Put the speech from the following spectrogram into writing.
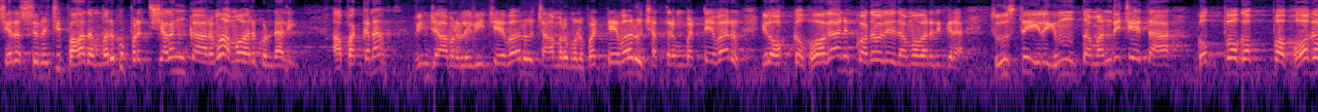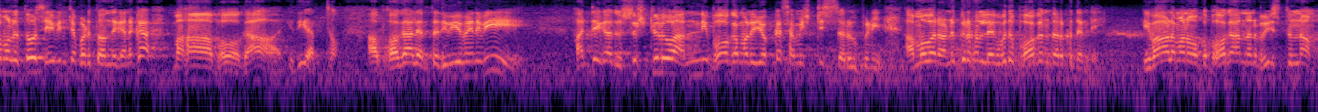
శిరస్సు నుంచి పాదం వరకు ప్రతి అలంకారము అమ్మవారికి ఉండాలి. ఆ పక్కన వింజామరులు వీచేవారు చామరములు పట్టేవారు ఛత్రం పట్టేవారు. ఇలా ఒక్క భోగానికి కొదవలేదు అమ్మవారి దగ్గర. చూస్తే ఇలా ఇంతమంది చేత గొప్ప గొప్ప భోగములతో సేవించబడుతోంది గనక మహాభోగ. ఇది అర్థం. ఆ భోగాలు ఎంత దివ్యమైనవి? అంతేకాదు సృష్టిలో అన్ని భోగముల యొక్క సమిష్టి స్వరూపిణి. అమ్మవారి అనుగ్రహం లేకపోతే భోగం దొరకదండి. ఇవాళ మనం ఒక భోగాన్ని అనుభవిస్తున్నాం.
